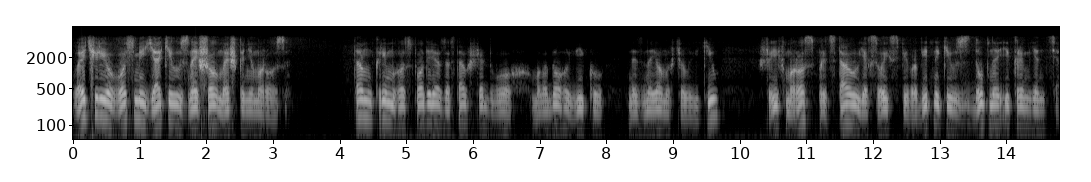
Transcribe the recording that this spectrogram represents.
Увечері о восьмій Яків знайшов мешкання мороза. Там, крім господаря, застав ще двох молодого віку незнайомих чоловіків, що їх мороз представив як своїх співробітників з Дубна і Крем'янця.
